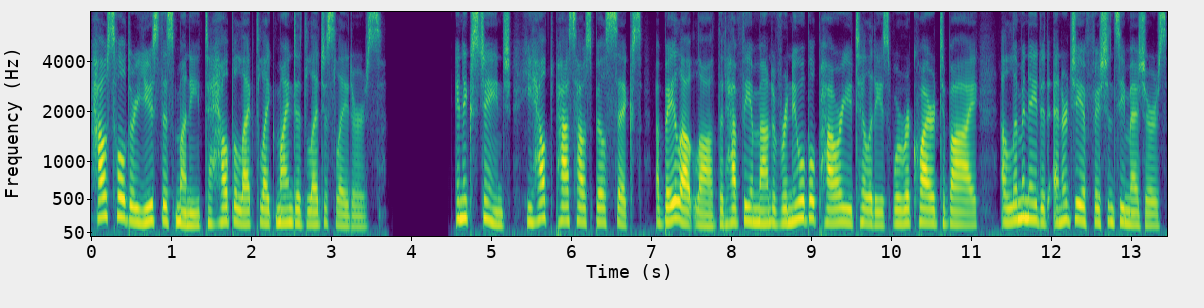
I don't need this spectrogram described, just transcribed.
Householder used this money to help elect like minded legislators. In exchange, he helped pass House Bill 6, a bailout law that half the amount of renewable power utilities were required to buy, eliminated energy efficiency measures,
